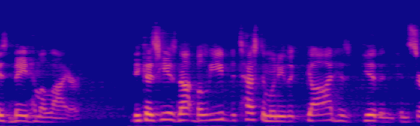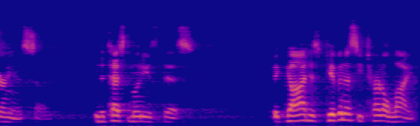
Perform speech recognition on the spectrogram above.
has made him a liar, because he has not believed the testimony that God has given concerning his Son. And the testimony is this that God has given us eternal life,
